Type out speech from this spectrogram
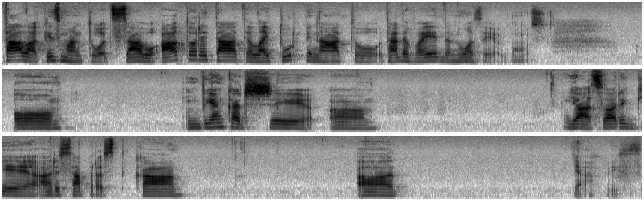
tālāk izmantot savu autoritāti, lai turpinātu tāda veida noziegumus. Uh, vienkārši uh, jā, svarīgi arī saprast, ka uh, jā, viss.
